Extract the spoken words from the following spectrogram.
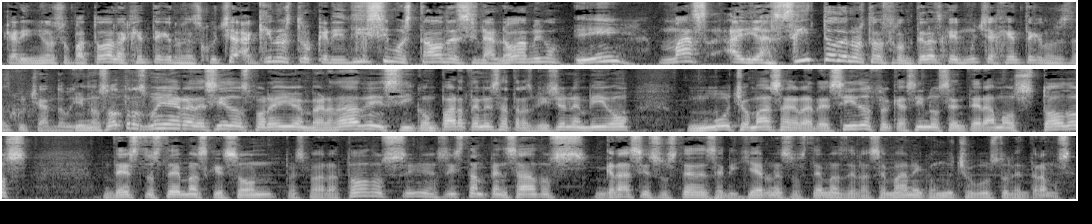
cariñoso para toda la gente que nos escucha aquí en nuestro queridísimo estado de Sinaloa, amigo. Y más allácito de nuestras fronteras, que hay mucha gente que nos está escuchando. Y nosotros muy agradecidos por ello, en verdad, y si comparten esa transmisión en vivo, mucho más agradecidos, porque así nos enteramos todos de estos temas que son, pues para todos, sí, así están pensados. Gracias a ustedes eligieron esos temas de la semana y con mucho gusto le entramos.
